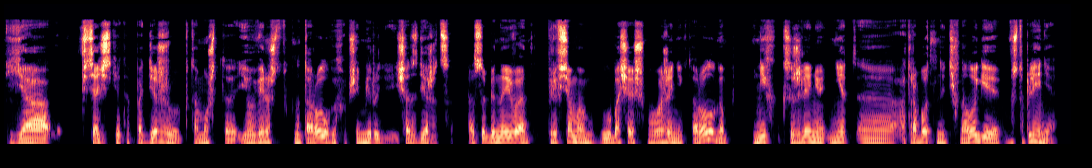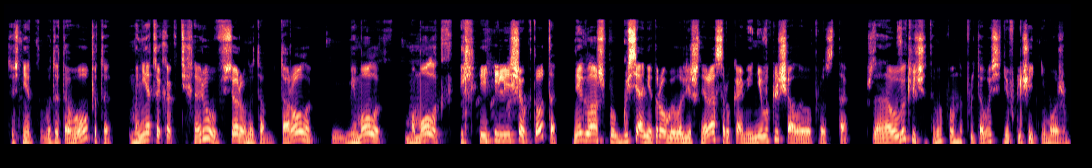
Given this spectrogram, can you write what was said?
Я всячески это поддерживаю, потому что я уверен, что на тарологах вообще мир сейчас держится. Особенно ивент. При всем моем глубочайшем уважении к тарологам, у них, к сожалению, нет э, отработанной технологии выступления. То есть нет вот этого опыта. Мне-то как технарю все равно там таролог, мимолог, мамолог или, или еще кто-то. Мне главное, чтобы гуся не трогала лишний раз руками и не выключала его просто так. Потому что она его выключит, а мы, по-моему, на пультовой сидим включить не можем.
